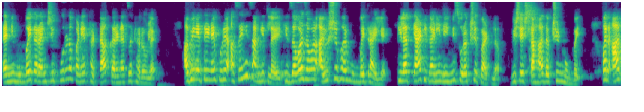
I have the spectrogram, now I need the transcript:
त्यांनी मुंबईकरांची पूर्णपणे थट्टा करण्याचं ठरवलंय. अभिनेत्रीने पुढे असेही सांगितलंय की जवळजवळ आयुष्यभर मुंबईत राहिले. तिला त्या ठिकाणी नेहमी सुरक्षित वाटलं विशेषतः दक्षिण मुंबईत. पण आज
